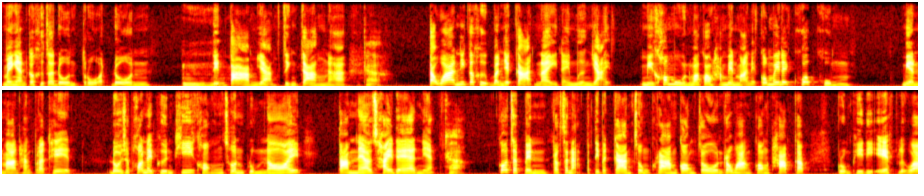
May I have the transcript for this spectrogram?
ไม่งั้นก็คือจะโดนตรวจโดนอืมติดตามอย่างจริงจังนะคะค่ะแต่ว่านี่ก็คือบรรยากาศในในเมืองใหญ่ มีข้อมูลว่ากองทัพเมียนมาเนี่ยก็ไม่ได้ควบคุมเมียนมาทั้งประเทศ โดยเฉพาะในพื้นที่ของชนกลุ่มน้อย ตามแนวชายแดนเนี่ยค่ะ ก็จะเป็นลักษณะปฏิบัติการสงครามกองโจรระหว่างกองทัพกับกลุ่ม PDF หรือว่า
